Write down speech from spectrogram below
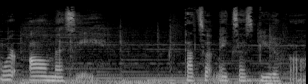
we're all messy. That's what makes us beautiful.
